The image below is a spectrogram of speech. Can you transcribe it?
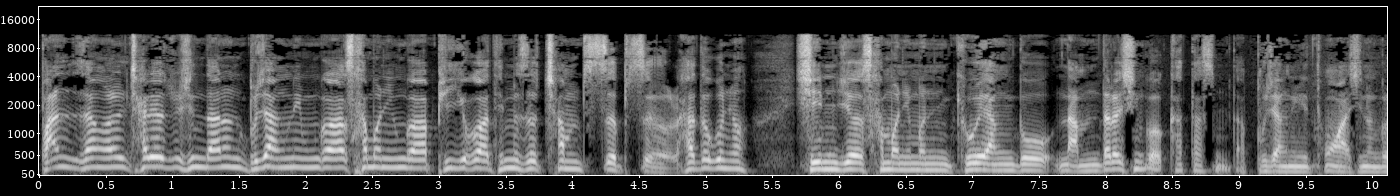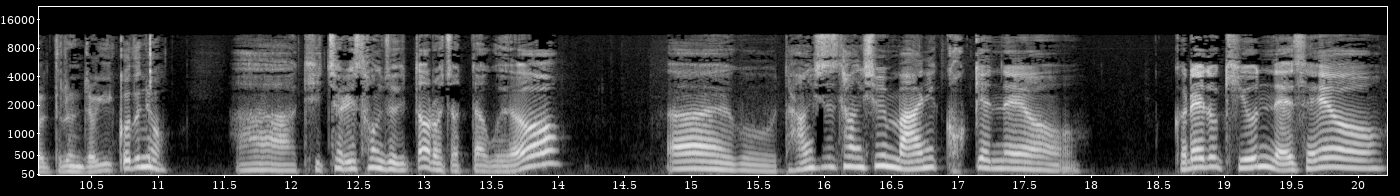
반상을 차려주신다는 부장님과 사모님과 비교가 되면서 참 씁쓸하더군요. 심지어 사모님은 교양도 남다르신 것 같았습니다. 부장님이 통화하시는 걸 들은 적이 있거든요. 아, 기철이 성적이 떨어졌다고요? 아이고, 당신 상심이 많이 컸겠네요. 그래도 기운 내세요.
